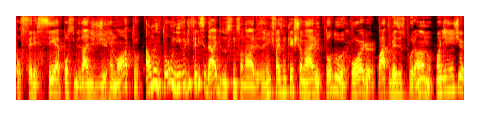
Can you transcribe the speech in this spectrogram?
oferecer a possibilidade de remoto aumentou o nível de felicidade dos funcionários. A gente faz um questionário todo quarter, quatro vezes por ano, onde a gente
